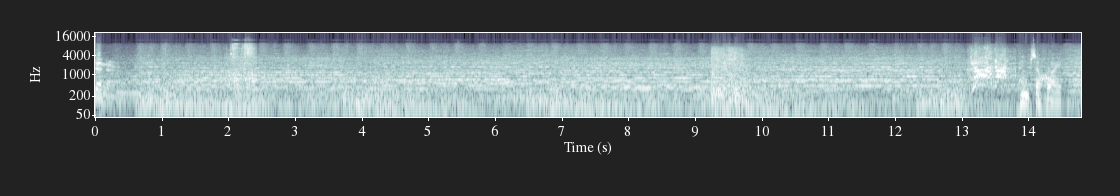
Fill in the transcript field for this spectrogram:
Dinner? Pimps ahoy.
